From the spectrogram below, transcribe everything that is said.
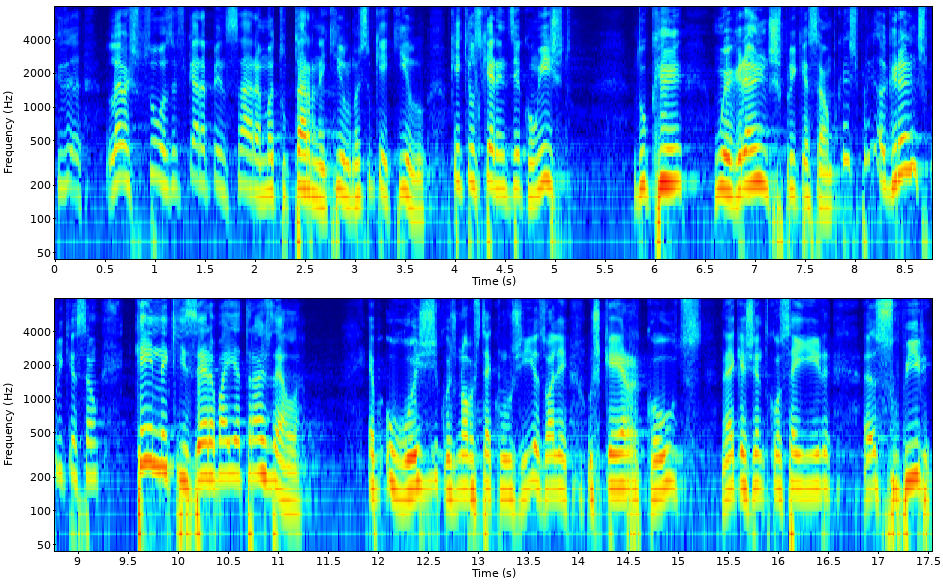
que leva as pessoas a ficar a pensar, a matutar naquilo, mas o que é aquilo? O que é que eles querem dizer com isto? Do que uma grande explicação. Porque a grande explicação, quem não quiser vai atrás dela. É, hoje, com as novas tecnologias, olhem os QR codes, não é, que a gente consegue ir uh, subir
